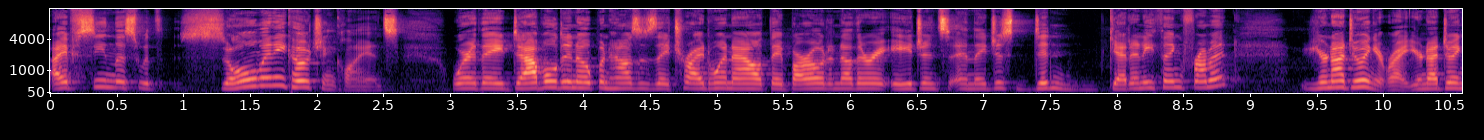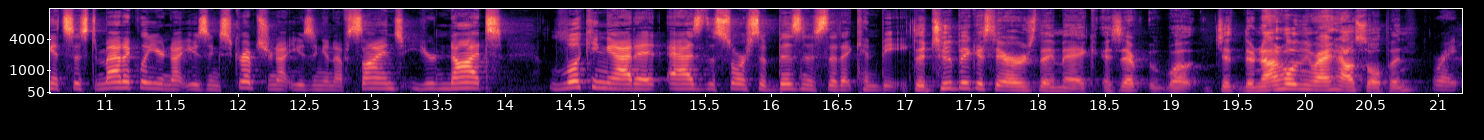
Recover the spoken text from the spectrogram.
I've seen this with so many coaching clients where they dabbled in open houses, they tried one out, they borrowed another agent's, and they just didn't get anything from it. You're not doing it right. You're not doing it systematically. You're not using scripts. You're not using enough signs. You're not looking at it as the source of business that it can be. The two biggest errors they make is that, well, they're not holding the right house open. Right.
